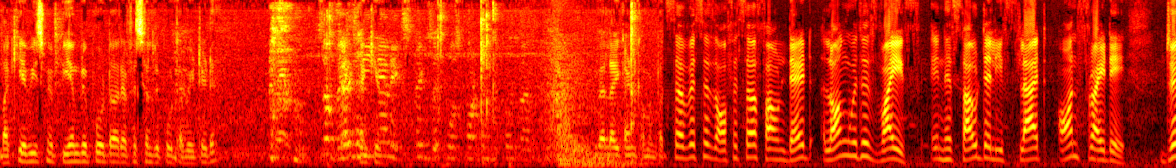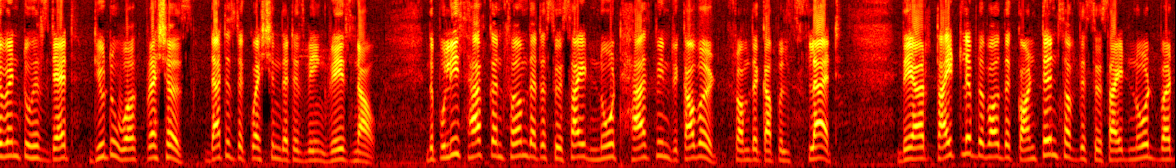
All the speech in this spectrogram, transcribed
बाकी अभी इसमें पीएम रिपोर्ट और एफएसएल रिपोर्ट अवेटेड है Thank you. Well, I can't comment on services officer found dead along with his wife in his South Delhi flat on Friday, driven to his death due to work pressures. That is the question that is being raised now. The police have confirmed that a suicide note has been recovered from the couple's flat. They are tight lipped about the contents of the suicide note, but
